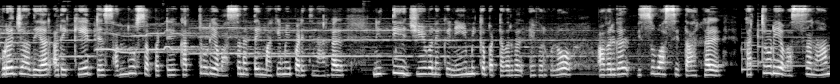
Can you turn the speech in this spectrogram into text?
புறஜாதியார் அதை கேட்டு சந்தோஷப்பட்டு கர்த்தருடைய வசனத்தை மகிமைப்படுத்தினார்கள். நித்திய ஜீவனுக்கு நியமிக்கப்பட்டவர்கள் எவர்களோ அவர்கள் விசுவாசித்தார்கள். கர்த்தருடைய வசனம்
